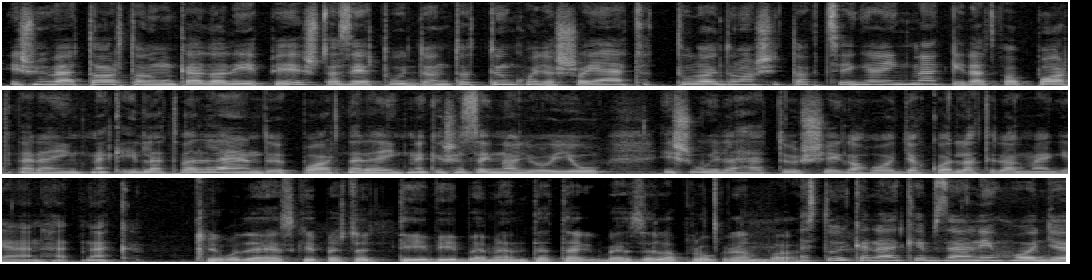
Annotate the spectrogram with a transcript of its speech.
és mivel tartanunk kell a lépést, ezért úgy döntöttünk, hogy a saját tulajdonosi tagcégeinknek, illetve a partnereinknek, illetve leendő partnereinknek, és ez egy nagyon jó és új lehetőség, ahol gyakorlatilag megjelenhetnek. Jó, de ehhez képest egy tévébe mentetek be ezzel a programmal? Ezt úgy kell elképzelni, hogy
